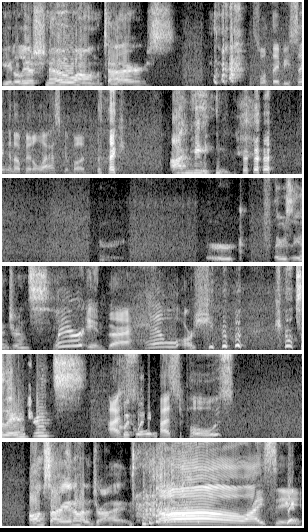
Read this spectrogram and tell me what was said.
Get a little snow on the tires. That's what they be singing up in Alaska, bud. like, I mean, alright. Erk. There's the entrance. where in the hell are you? To the entrance. I, Quick way. I suppose. Oh, I'm sorry. I know how to drive. Oh, I see.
